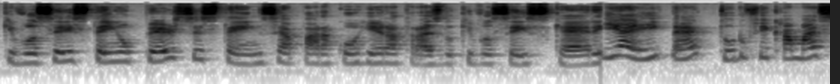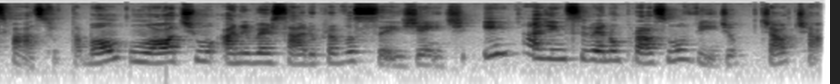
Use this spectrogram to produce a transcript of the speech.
que vocês tenham persistência para correr atrás do que vocês querem. E aí, né, tudo fica mais fácil, tá bom? Um ótimo aniversário para vocês, gente. E a gente se vê no próximo vídeo. Tchau, tchau!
